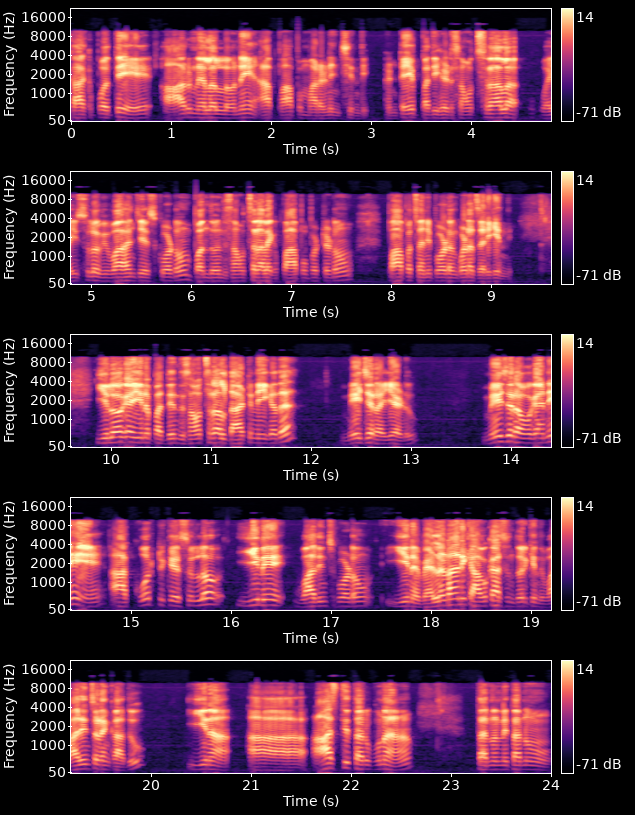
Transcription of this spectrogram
కాకపోతే ఆరు నెలల్లోనే ఆ పాప మరణించింది. అంటే పదిహేడు సంవత్సరాల వయసులో వివాహం చేసుకోవడం పంతొమ్మిది సంవత్సరాలకి పాప పుట్టడం పాప చనిపోవడం కూడా జరిగింది. ఈలోగా ఈయన పద్దెనిమిది సంవత్సరాలు దాటినాయి కదా మేజర్ అయ్యాడు. మేజర్ అవగానే ఆ కోర్టు కేసుల్లో ఈయనే వాదించుకోవడం ఈయన వెళ్ళడానికి అవకాశం దొరికింది. వాదించడం కాదు ఈయన ఆ ఆస్తి తరపున తనని తను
